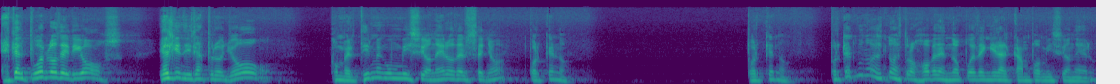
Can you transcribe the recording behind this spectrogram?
Es del pueblo de Dios. Y alguien dirá, pero yo convertirme en un misionero del Señor, ¿por qué no? ¿Por qué no? Porque algunos de nuestros jóvenes no pueden ir al campo misionero.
